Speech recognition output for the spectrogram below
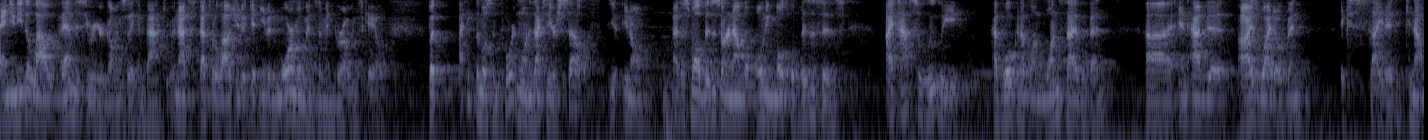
and you need to allow them to see where you're going so they can back you. And that's that's what allows you to get even more momentum and grow and scale. But i think the most important one is actually yourself you, know as a small business owner now owning multiple businesses i absolutely have woken up on one side of the bed uh, and had the eyes wide open, excited, cannot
